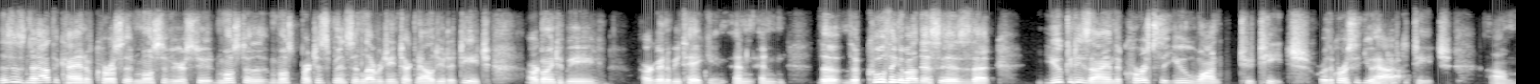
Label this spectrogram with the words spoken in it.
this is not the kind of course that most of your student, most of, most participants in leveraging technology to teach are going to be, are going to be taking. And, and the, the cool thing about this is that you can design the course that you want to teach or the course that you have to teach. Um,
